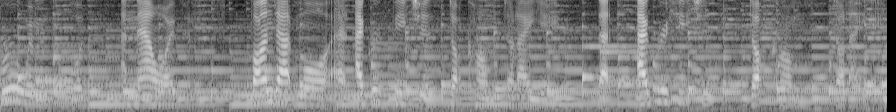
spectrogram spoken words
Rural Women's Awards are now open. Find out more at agrifutures.com.au. That's agrifutures.com.au.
